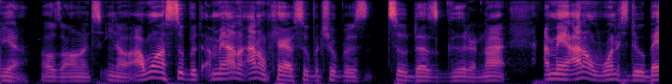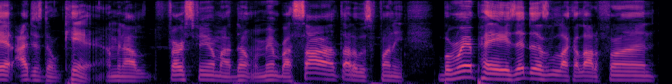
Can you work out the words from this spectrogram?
yeah, those are only you know I want Super. I mean I don't I don't care if Super Troopers two does good or not. I mean I don't want it to do bad. I just don't care. I mean I first film I don't remember. I saw it, I thought it was funny, but Rampage that does look like a lot of fun,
